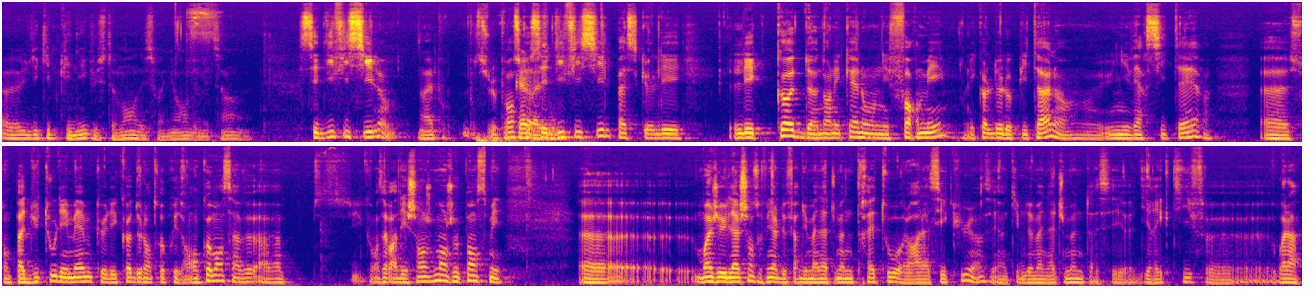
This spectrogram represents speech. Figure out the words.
une équipe clinique justement, des soignants, des médecins? C'est difficile. Ouais, Je pense que c'est difficile parce que les les codes dans lesquels on est formé, l'école de l'hôpital, hein, universitaire, euh, sont pas du tout les mêmes que les codes de l'entreprise. On commence à, à, commence à avoir des changements, je pense, mais euh, moi, j'ai eu la chance au final de faire du management très tôt. Alors à la Sécu, hein, c'est un type de management assez euh, directif, euh, voilà.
